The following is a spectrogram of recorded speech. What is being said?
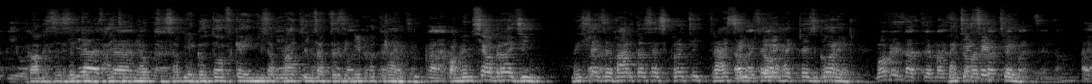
wybiło. Dobrze, że ten facet miał przy sobie gotówkę i mi zapłacił za to, że nie potrafił. Obym się obraził. Myślę, że warto ze skrócić trasę i przejechać przez góry. Mówię, zatrzymać Będzie trzeba szybciej. zatrzymać się, no. Ej.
